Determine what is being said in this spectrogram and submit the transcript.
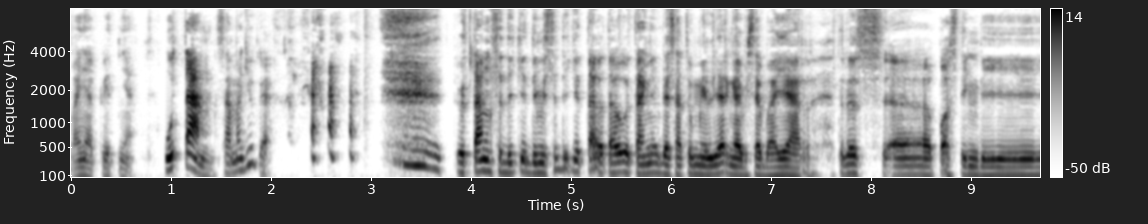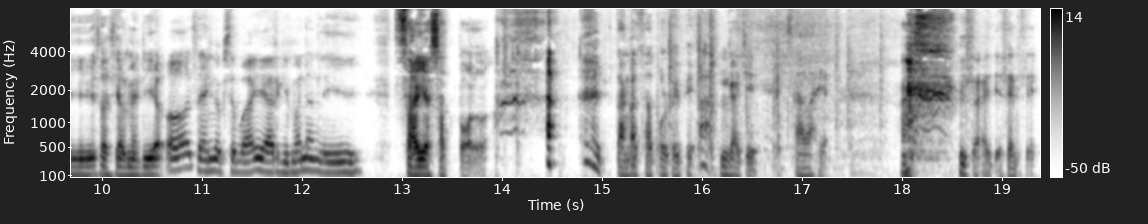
Banyak duitnya. Utang sama juga. Utang sedikit demi sedikit tahu-tahu utangnya udah satu miliar nggak bisa bayar. Terus uh, posting di sosial media oh saya nggak bisa bayar gimana nih? Saya satpol. Ditangkap satpol pp ah enggak sih salah ya. Bisa aja sensei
